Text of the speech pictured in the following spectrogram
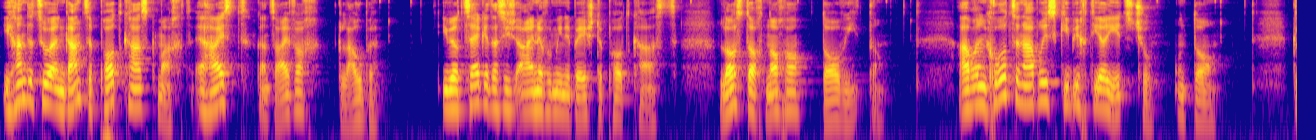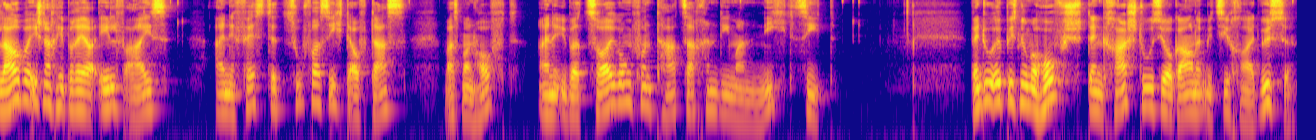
Ich habe dazu einen ganzen Podcast gemacht. Er heißt ganz einfach Glaube. Ich würde sagen, das ist einer von meinen besten Podcasts. Lass doch nachher da weiter. Aber einen kurzen Abriss gebe ich dir jetzt schon und da. Glaube ist nach Hebräer 11.1 eine feste Zuversicht auf das, was man hofft, eine Überzeugung von Tatsachen, die man nicht sieht. Wenn du etwas nur hoffst, dann kannst du es ja gar nicht mit Sicherheit wissen.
